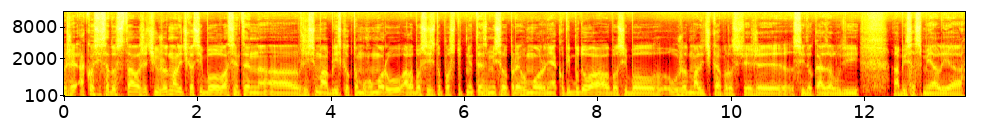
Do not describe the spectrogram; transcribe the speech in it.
že ako si sa dostal, že či už od malička si bol vlastne ten, vždy si mal blízko k tomu humoru, alebo si si to postupne ten zmysel pre humor nejako vybudoval, alebo si bol už od malička proste, že si dokázal ľudí, aby sa smiali a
